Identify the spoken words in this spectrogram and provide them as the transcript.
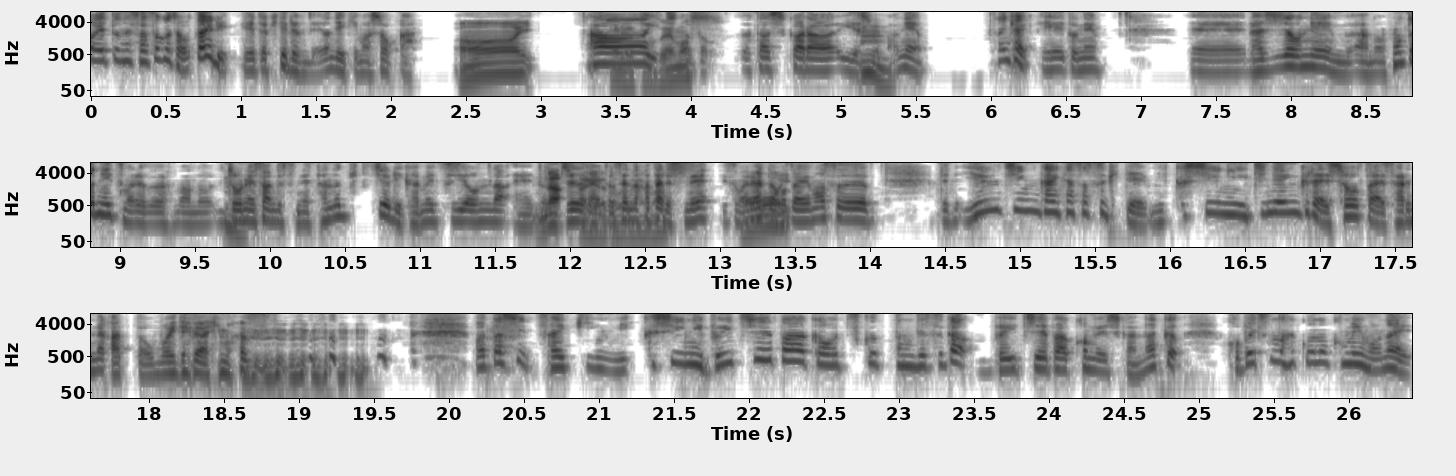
えっとね、早速じゃあお便り、えっと、来てるんで読んでいきましょうか。はーい。はーい。ありがとうございます私からいいでしょうかね。はいはい。えっ、とね、えー、ラジオネーム、あの、本当にいつもありがとうございます。あの、常連さんですね。たぬきちよりがめつい女、えっ、と、な10代女性の方ですね。いつもありがとうございます。で、ね、友人がいなさすぎて、ミクシーに1年ぐらい招待されなかった思い出があります。私、最近、ミクシーに VTuber 化を作ったんですが、VTuber コミュしかなく、個別の箱のコミュもない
